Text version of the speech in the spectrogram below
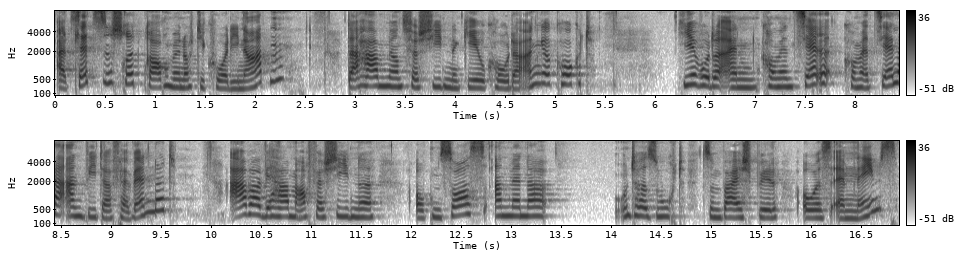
Als letzten Schritt brauchen wir noch die Koordinaten. Da haben wir uns verschiedene Geocoder angeguckt. Hier wurde ein kommerzieller Anbieter verwendet, aber wir haben auch verschiedene Open-Source-Anwender untersucht, zum Beispiel OSM Names.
